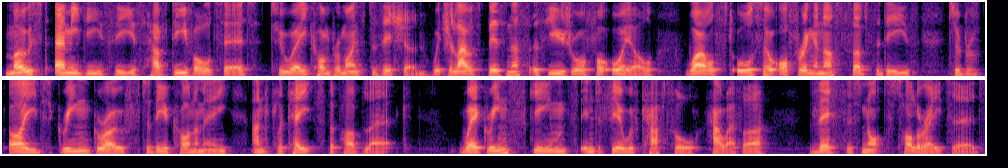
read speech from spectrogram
most MEDCs have defaulted to a compromise position, which allows business as usual for oil, whilst also offering enough subsidies to provide green growth to the economy and placate the public. Where green schemes interfere with capital, however, this is not tolerated,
